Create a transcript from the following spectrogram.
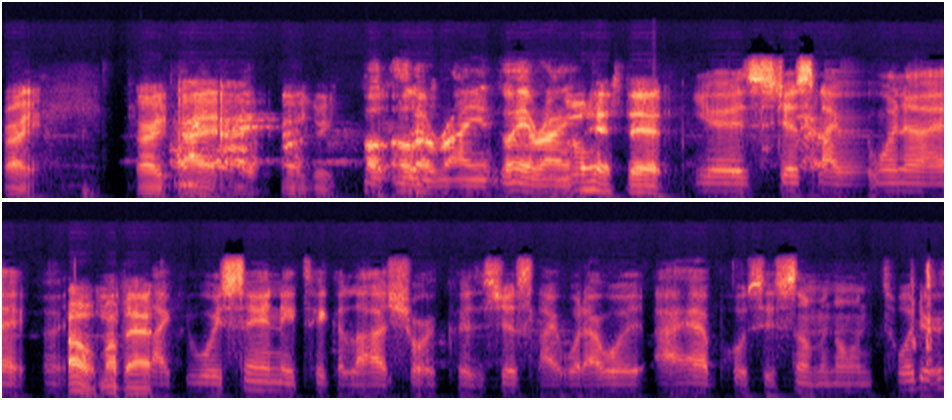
Right. Right. I, I, I agree. Hold, hold up, Ryan. Go ahead, Ryan. Go ahead, Stead. Yeah, it's just like when I uh, Oh, my bad. like you were saying they take a lot of shortcuts It's just like what I would I had posted something on Twitter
